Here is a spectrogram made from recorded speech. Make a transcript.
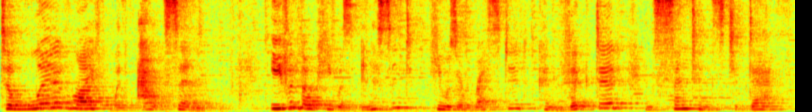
to live life without sin. Even though he was innocent, he was arrested, convicted, and sentenced to death.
